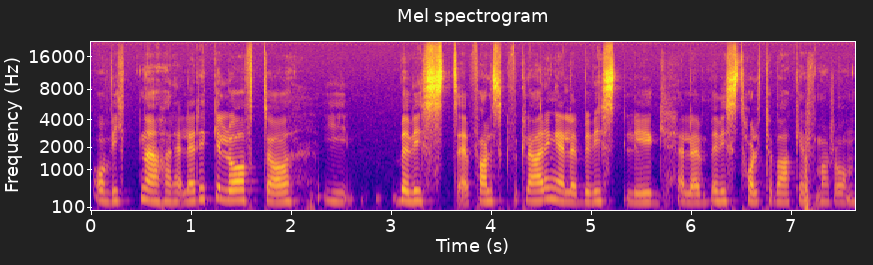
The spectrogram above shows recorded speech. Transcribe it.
Og vitnet har heller ikke lov til å gi bevisst eh, falsk forklaring eller bevisst lyg eller bevisst holdt tilbake informasjon.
